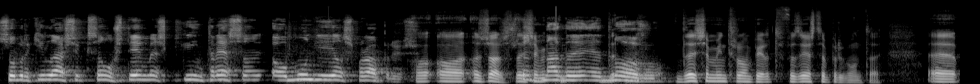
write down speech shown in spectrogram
sobre aquilo acha que são os temas que interessam ao mundo e a eles próprios. Oh, oh, oh Jorge, deixa-me nada é de novo. Deixa-me interromper-te, fazer esta pergunta. Uh,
